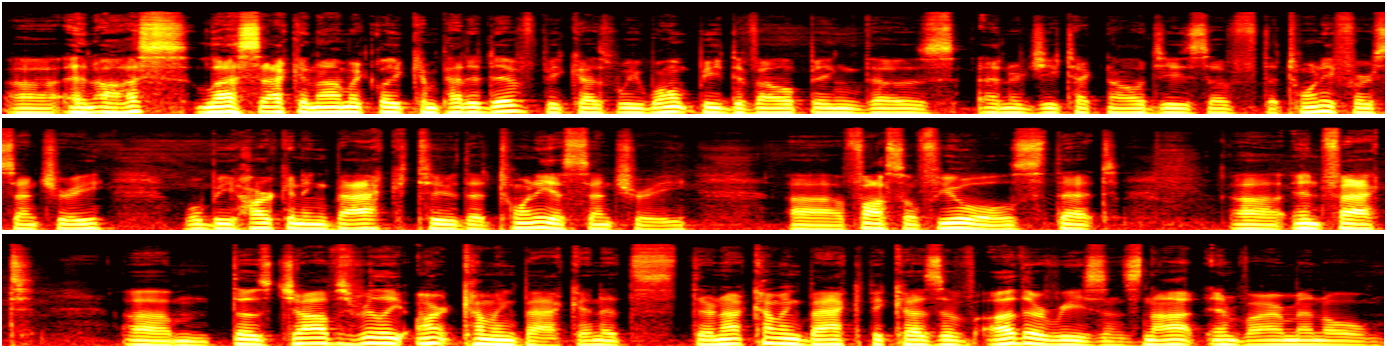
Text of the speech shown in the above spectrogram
uh, and us less economically competitive because we won't be developing those energy technologies of the 21st century. We'll be hearkening back to the 20th century uh, fossil fuels that, uh, in fact, um, those jobs really aren't coming back, and it's they're not coming back because of other reasons, not environmental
